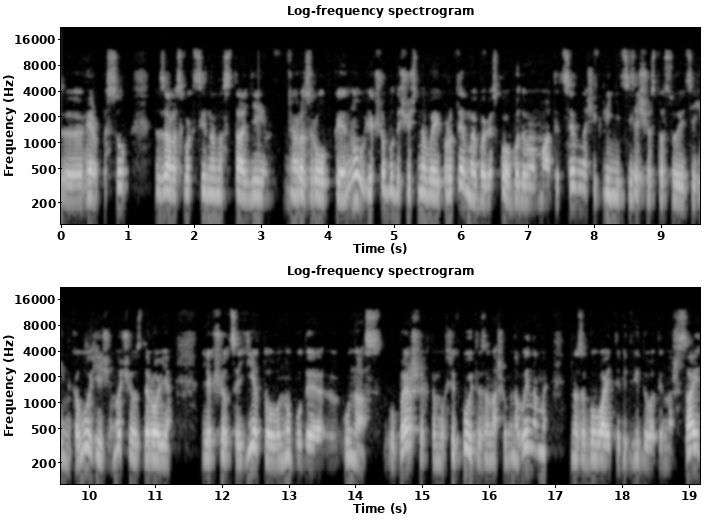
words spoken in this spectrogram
е, герпесу. Зараз вакцина на стадії розробки. Ну, якщо буде щось нове і круте, ми обов'язково будемо мати це в нашій клініці. Це що стосується гінекології, жіночого здоров'я. Якщо це є, то воно буде е, у нас у перших. Тому слідкуйте за нашими новинами. Не забувайте відвідувати наш сайт,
